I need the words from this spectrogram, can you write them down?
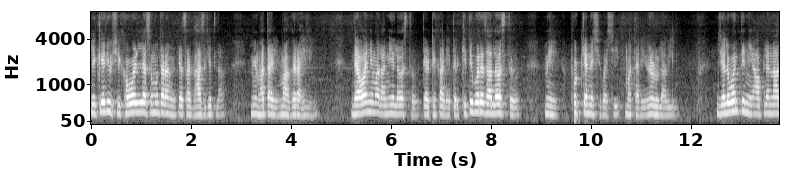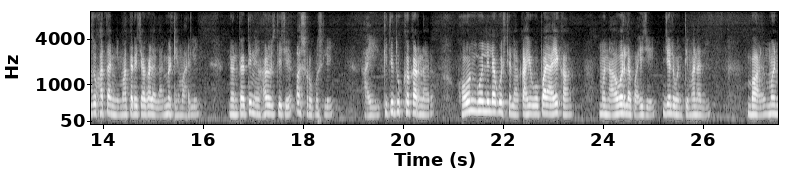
एके दिवशी खवळलेल्या समुद्रानं त्याचा घास घेतला. मी म्हातारी मागं राहिली. देवाने मला नेलं असतं त्या ठिकाणी तर किती बरं झालं असतं. मी फुटक्या नशिबाची म्हातारी रडू लागली. जलवंतीने आपल्या नाजूक हातांनी म्हातारीच्या गळ्याला मिठी मारली. नंतर तिने हळूच तिचे अश्रू पुसले. आई किती दुःख करणार? होऊन बोललेल्या गोष्टीला काही उपाय आहे का? मन आवरलं पाहिजे जलवंती म्हणाली. बाळ मन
